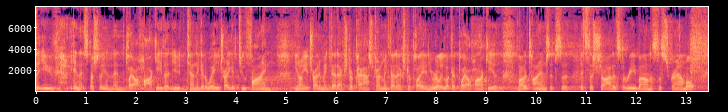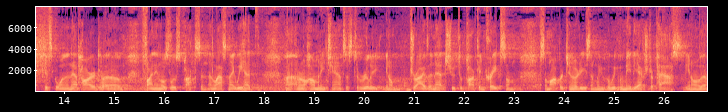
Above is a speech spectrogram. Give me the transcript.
that you, especially in, in, playoff hockey, that you tend to get away. You try to get too fine. You know, you try to make that extra pass, try to make that extra play, and you really look at playoff hockey. A lot of times, it's a, it's the shot, it's the rebound, it's the scramble, it's going in that hard, uh, finding those loose pucks. And, and last night we had, uh, I don't know how many chances to really, you know, drive the net, shoot the puck, and create some some opportunities, and we we, we made the extra pass. You know, the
